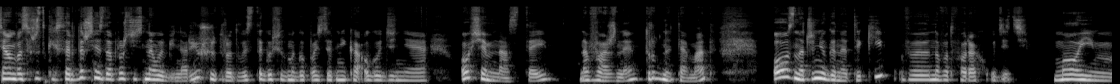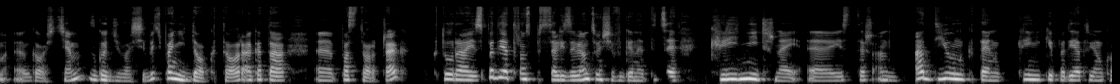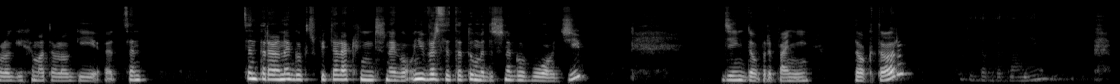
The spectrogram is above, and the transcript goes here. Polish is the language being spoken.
Chciałam Was wszystkich serdecznie zaprosić na webinar już jutro, 27 października o godzinie 18 na ważny, trudny temat o znaczeniu genetyki w nowotworach u dzieci. Moim e, gościem zgodziła się być pani doktor Agata e, Pastorczak, która jest pediatrą specjalizującą się w genetyce klinicznej. E, Jest też adiunktem Kliniki Pediatrii Onkologii i Hematologii Cent- Centralnego Szpitala Klinicznego Uniwersytetu Medycznego w Łodzi. Dzień dobry pani doktor. Dzień dobry Pani.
